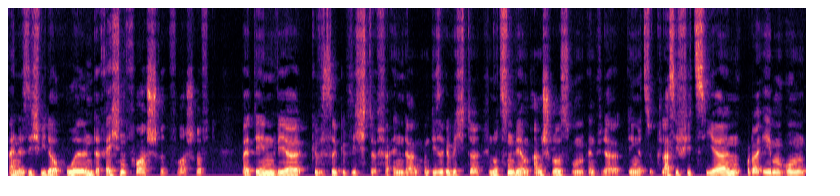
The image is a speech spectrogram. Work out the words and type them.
eine sich wiederholende Rechenvorschrift bei denen wir gewisse Gewichte verändern. Und diese Gewichte nutzen wir im Anschluss, um entweder Dinge zu klassifizieren oder eben um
